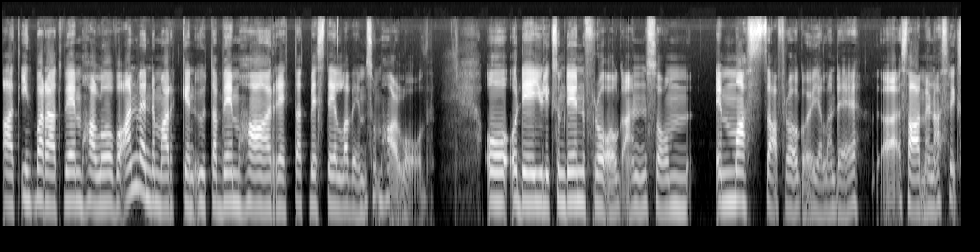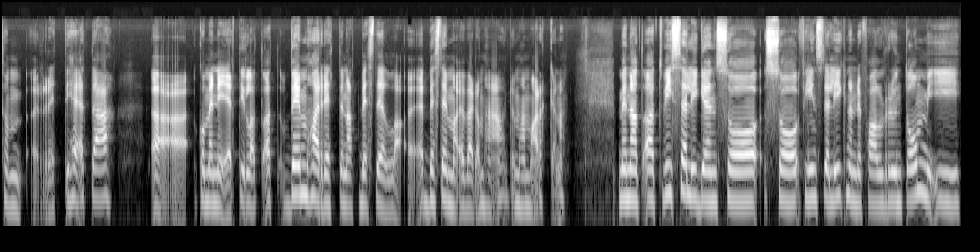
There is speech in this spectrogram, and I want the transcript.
att inte bara att vem har lov att använda marken, utan vem har rätt att beställa vem som har lov. Och, och det är ju liksom den frågan som en massa frågor gällande uh, samernas liksom, rättigheter uh, kommer ner till. Att, att vem har rätten att beställa, äh, bestämma över de här, de här markerna? Men att, att visserligen så, så finns det liknande fall runt om i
